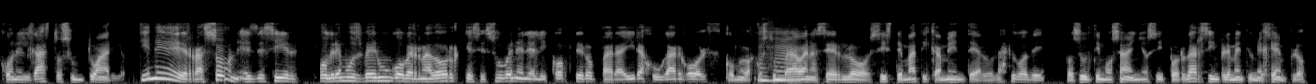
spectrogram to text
con el gasto suntuario. Tiene razón, es decir, podremos ver un gobernador que se sube en el helicóptero para ir a jugar golf, como lo acostumbraban a hacerlo sistemáticamente a lo largo de los últimos años, y por dar simplemente un ejemplo,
